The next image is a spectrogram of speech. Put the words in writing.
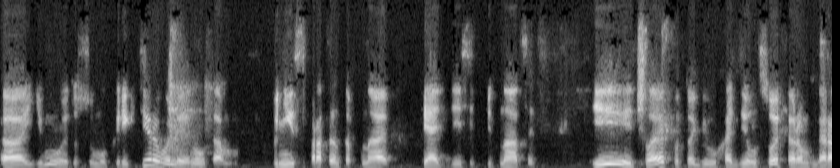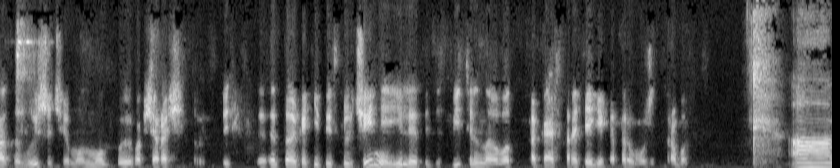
э, ему эту сумму корректировали, ну, там, вниз процентов на 5, 10, 15, и человек в итоге уходил с оффером гораздо выше, чем он мог бы вообще рассчитывать. То есть это какие-то исключения или это действительно вот такая стратегия, которая может работать? А,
